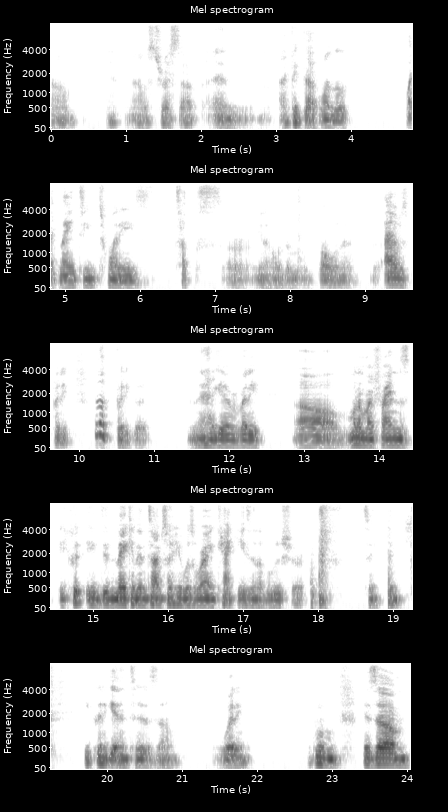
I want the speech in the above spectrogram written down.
Um, I was stressed out, and I picked out one of those like 1920s tux, or you know, the bow. And I was pretty. It looked pretty good. And I had to get everybody. Uh, one of my friends, he could, he didn't make it in time, so he was wearing khakis and a blue shirt, so he couldn't, he couldn't get into his um, wedding groom, his um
